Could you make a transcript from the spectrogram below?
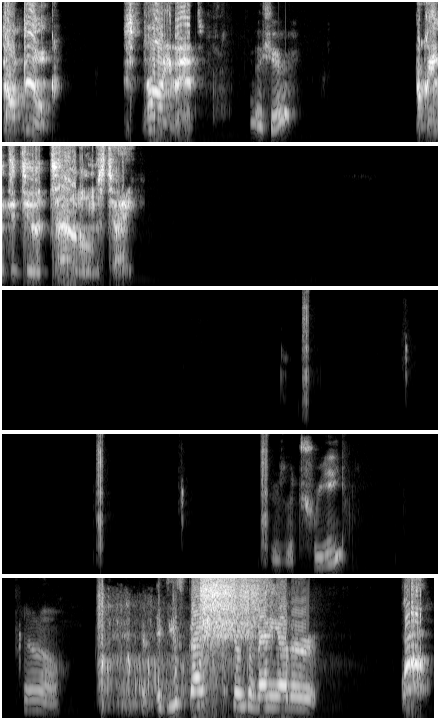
Don't look! It's private! You sure? You're going to do a terrible mistake. There's a tree. I don't know. If if you guys think of any other, Well,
